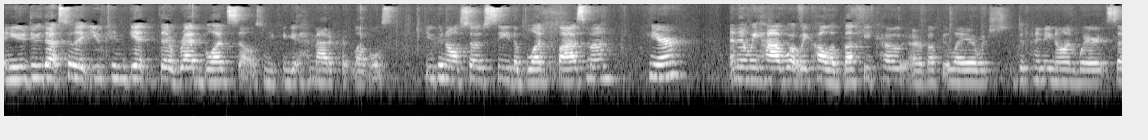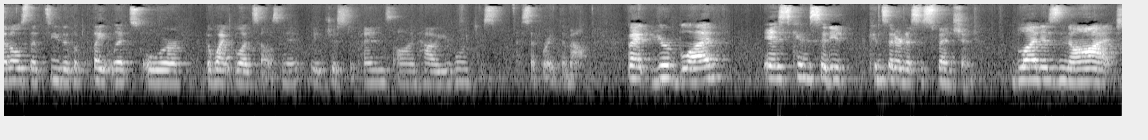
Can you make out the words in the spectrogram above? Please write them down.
And you do that so that you can get the red blood cells and you can get hematocrit levels. You can also see the blood plasma here. And then we have what we call a buffy coat or a buffy layer, which depending on where it settles, that's either the platelets or the white blood cells. And it, it just depends on how you're going to separate them out. But your blood is considered, considered a suspension. Blood is not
